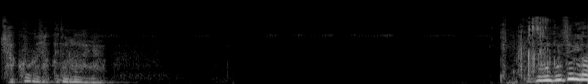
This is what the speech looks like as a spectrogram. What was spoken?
자꾸가 자꾸 돌아다녀. 어, 뭔 소리야?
